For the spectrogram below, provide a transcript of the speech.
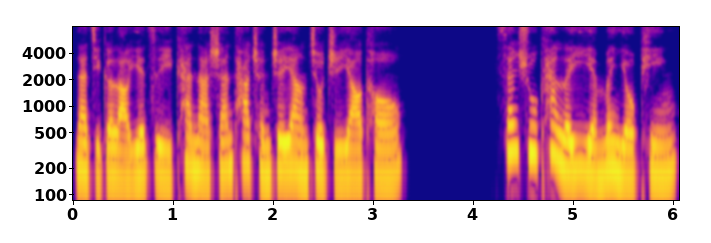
那几个老爷子一看那山塌成这样，就直摇头。”三叔看了一眼闷油瓶，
